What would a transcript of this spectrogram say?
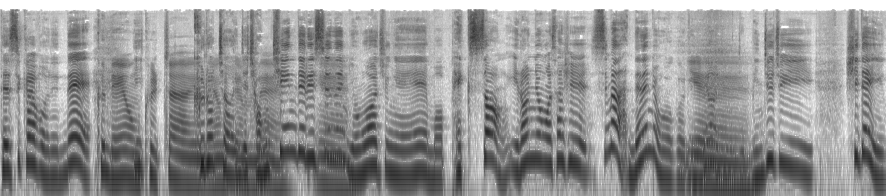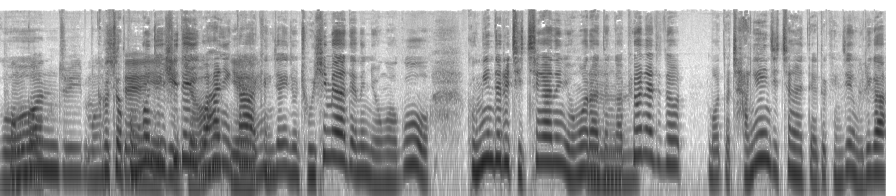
됐을까 보는데 그 내용 글자 그렇죠. 내용 이제 정치인들이 쓰는 예. 용어 중에 뭐 백성 이런 용어 사실 쓰면 안 되는 용어거든요. 예. 민주주의 시대이고 봉건주의 뭐 그렇죠. 시대 봉건주의 얘기죠. 시대이고 하니까 예. 굉장히 좀 조심해야 되는 용어고 국민들을 지칭하는 용어라든가 음. 표현할 때도 뭐 또 장애인 지칭할 때도 굉장히 우리가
